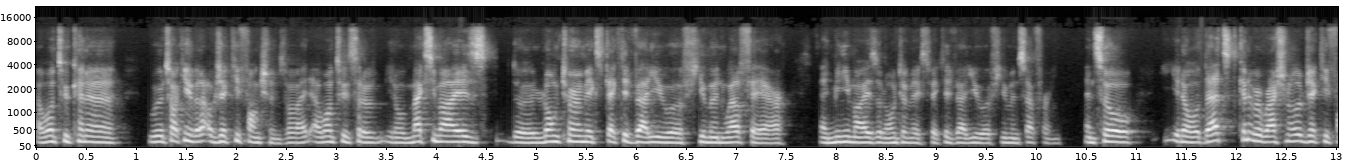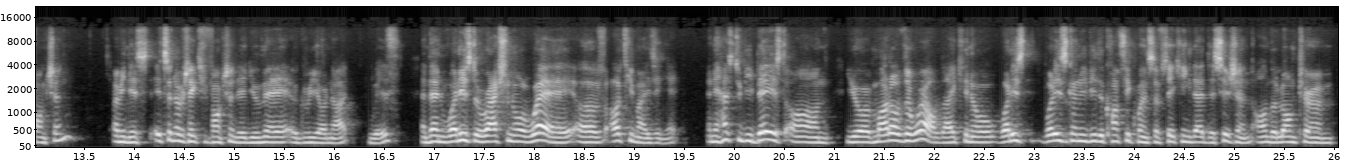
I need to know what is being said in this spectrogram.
I want to kind of we were talking about objective functions, right? I want to sort of you know maximize the long-term expected value of human welfare and minimize the long-term expected value of human suffering. And so you know that's kind of a rational objective function. I mean, it's it's an objective function that you may agree or not with. And then what is the rational way of optimizing it? And it has to be based on your model of the world. Like, you know, what is what is going to be the consequence of taking that decision on the long-term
